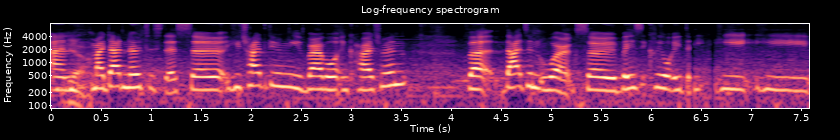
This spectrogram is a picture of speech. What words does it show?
and Yeah. my dad noticed this, so he tried giving me verbal encouragement, but that didn't work. So basically, what he did, he he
